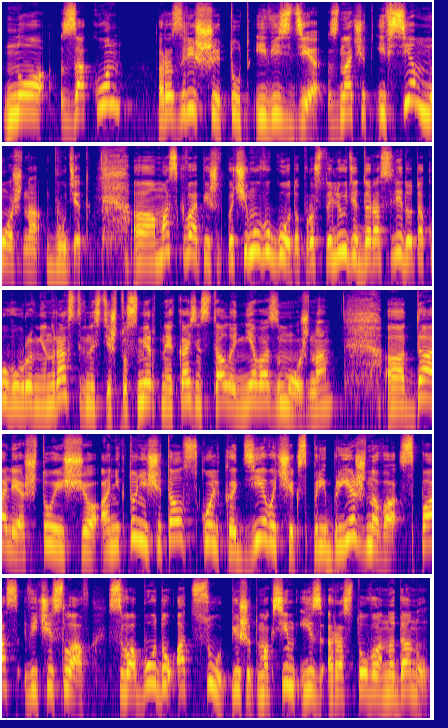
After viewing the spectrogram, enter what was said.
но закон разреши тут и везде, значит, и всем можно будет. А, Москва пишет, почему в угоду? Просто люди доросли до такого уровня нравственности, что смертная казнь стала невозможна. А, далее, что еще? А никто не считал, сколько девочек с Прибрежного спас Вячеслав. Свободу отцу, пишет Максим из Ростова-на-Дону.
